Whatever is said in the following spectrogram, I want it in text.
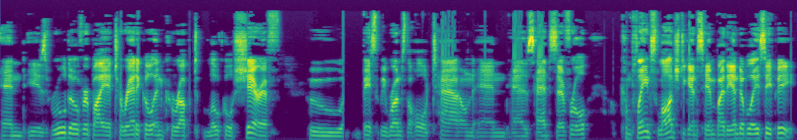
and is ruled over by a tyrannical and corrupt local sheriff who basically runs the whole town and has had several complaints lodged against him by the NAACP.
